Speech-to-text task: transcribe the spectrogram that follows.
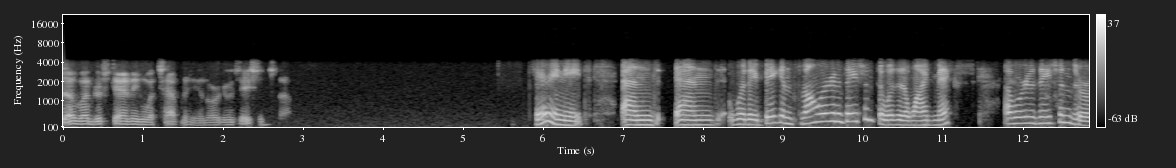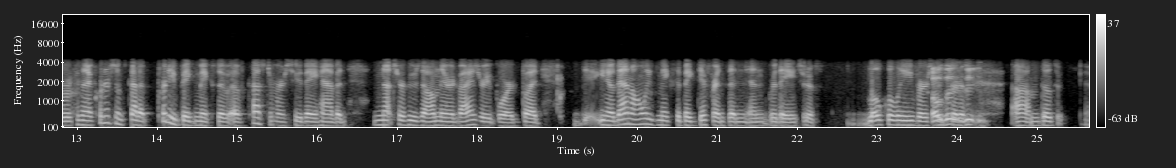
of understanding what's happening in organizations now. Very neat. And and were they big and small organizations? So was it a wide mix of organizations, or because I know Cornerstone's got a pretty big mix of, of customers who they have, and I'm not sure who's on their advisory board, but you know that always makes a big difference. And and were they sort of locally versus oh, the, sort of the, um, those? Yeah.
